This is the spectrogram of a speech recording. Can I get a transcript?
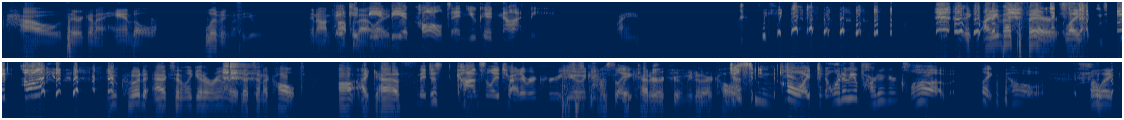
how they're going to handle living with you. And on they top could of that be like in the occult and you could not be I I mean that's fair. Like you could accidentally get a roommate that's in a cult. Uh, I guess. they just constantly try to recruit They you just and you're just constantly like try to recruit me to their cult. Justin, no, I don't want to be a part of your club. Like, no. But like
